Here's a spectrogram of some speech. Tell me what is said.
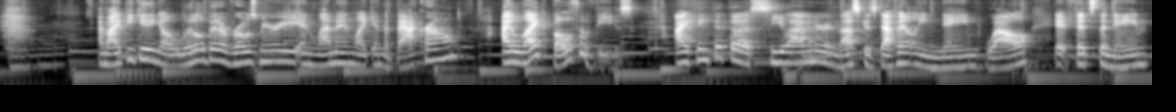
I might be getting a little bit of rosemary and lemon like in the background. I like both of these. I think that the sea lavender and musk is definitely named well. It fits the name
